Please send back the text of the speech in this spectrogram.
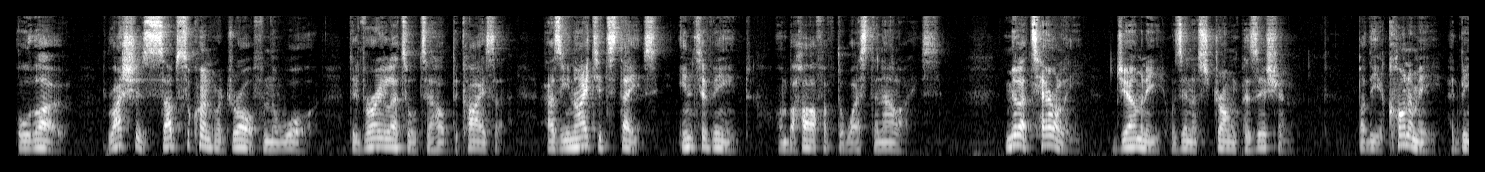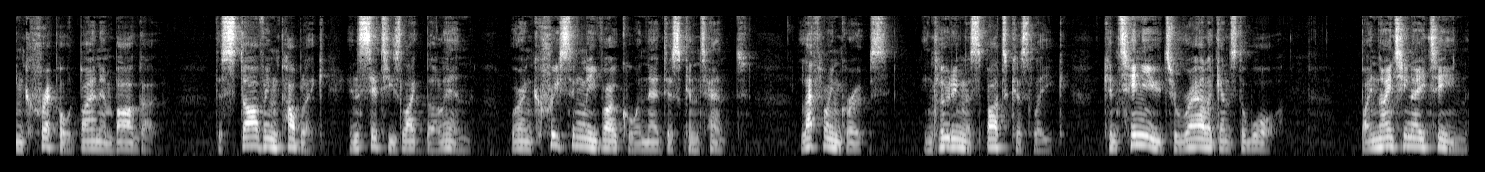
although Russia's subsequent withdrawal from the war did very little to help the Kaiser, as the United States intervened on behalf of the Western Allies. Militarily, Germany was in a strong position, but the economy had been crippled by an embargo. The starving public in cities like Berlin were increasingly vocal in their discontent. Left wing groups, including the Spartacus League, continued to rail against the war. By 1918,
